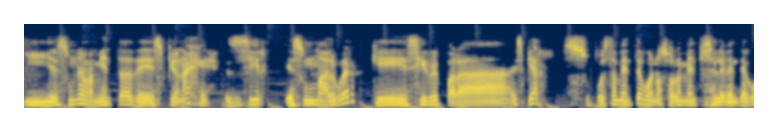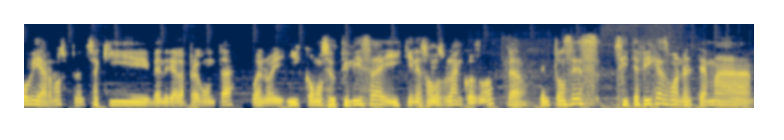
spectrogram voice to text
y es una herramienta de espionaje, es decir, es un malware que sirve para espiar. Supuestamente, bueno, solamente se le vende a gobiernos, pero entonces aquí vendría la pregunta, bueno, ¿y, y cómo se utiliza y quiénes son los blancos, ¿no? Claro. Entonces, si te fijas, bueno, el tema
